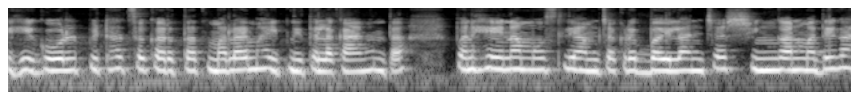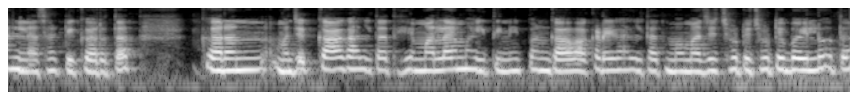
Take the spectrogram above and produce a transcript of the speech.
हे गोल पिठाचं करतात मलाही माहीत नाही त्याला काय म्हणतात. पण हे ना मोस्टली आमच्याकडे बैलांच्या शिंगांमध्ये घालण्यासाठी करतात. कारण म्हणजे का घालतात हे मलाही माहिती नाही पण गावाकडे घालतात. मग माझे छोटे छोटे बैल होतं.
